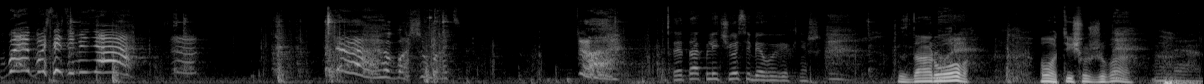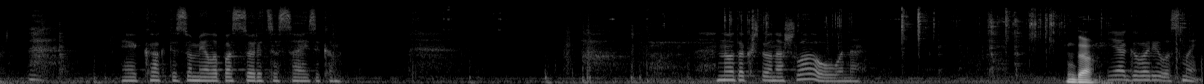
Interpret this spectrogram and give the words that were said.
Выпустите меня! А, Вашу мать! Ты так плечо себе вывихнешь. Здорово. О, ты еще жива. Да. И как ты сумела поссориться с Айзеком? Ну так что, нашла Оуэна? Да. Я говорила с Мэнни.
